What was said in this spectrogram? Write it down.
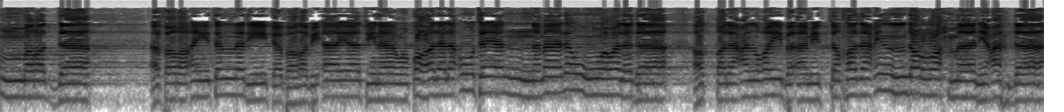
مردا أفرأيت الذي كفر بآياتنا وقال لأوتين مالا وولدا أطلع الغيب أم اتخذ عند الرحمن عهدا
